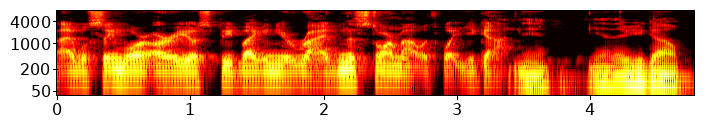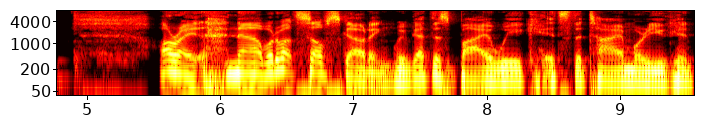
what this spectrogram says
I will say more REO Speedwagon. You're riding the storm out with what you got. Yeah, yeah. There you go. All right. Now, what about self scouting? We've got this bye week. It's the time where you can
